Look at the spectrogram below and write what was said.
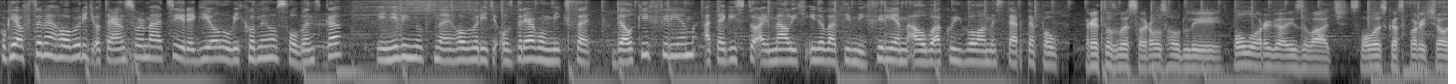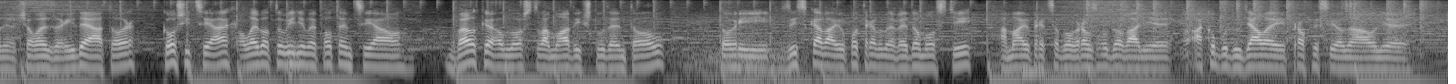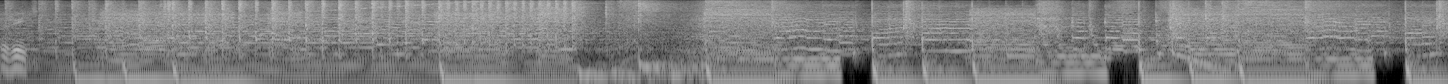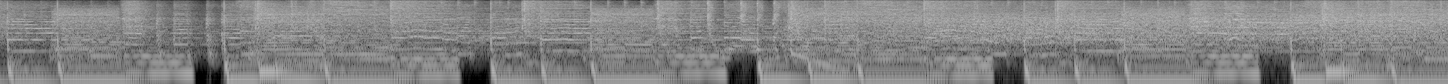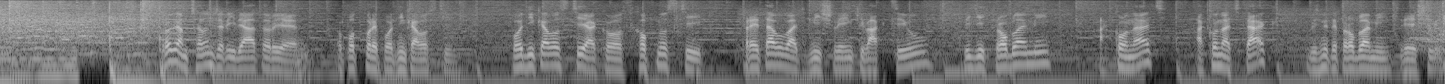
Pokiaľ chceme hovoriť o transformácii regiónu východného Slovenska, je nevyhnutné hovoriť o zdravom mixe veľkých firiem a takisto aj malých inovatívnych firiem, alebo ako ich voláme startupov. Preto sme sa rozhodli spoluorganizovať Slovenská sporiteľňa Challenger Ideator v Košiciach, lebo tu vidíme potenciál veľkého množstva mladých študentov, ktorí získavajú potrebné vedomosti a majú pred sebou rozhodovanie, ako budú ďalej profesionálne žiť. Program Challenger Ideator je o podpore podnikavosti. Podnikavosti ako schopnosti pretavovať myšlienky v akciu, vidieť problémy a konať a konať tak, aby sme tie problémy riešili.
